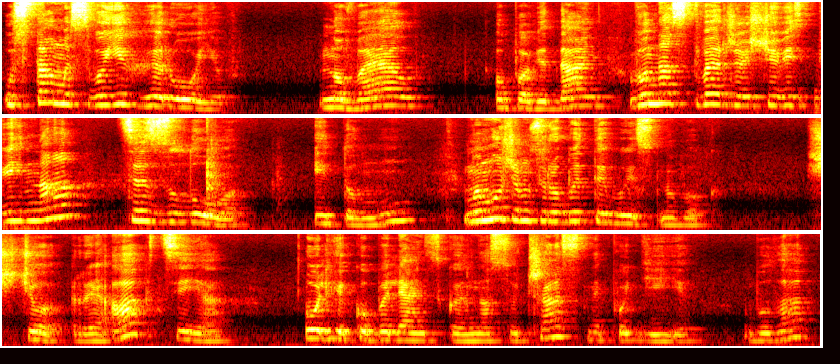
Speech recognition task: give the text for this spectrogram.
Устами своїх героїв, новел, оповідань, вона стверджує, що війна це зло. І тому ми можемо зробити висновок, що реакція Ольги Кобилянської на сучасні події була б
